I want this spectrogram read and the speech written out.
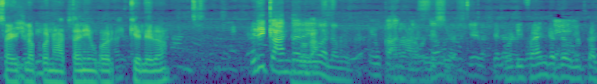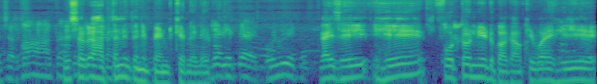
साईडला पण हाताने वर्क केलेलं. हे सगळं. हाताने त्यांनी पेंट केलेले गाईज हे हे फोटो नीट बघा किंवा हे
